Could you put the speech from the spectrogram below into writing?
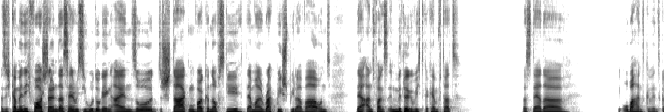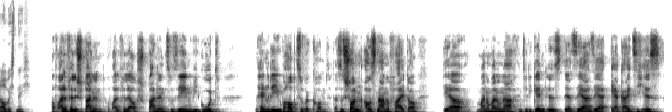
Also ich kann mir nicht vorstellen, dass Henry Cejudo gegen einen so starken Volkanovski, der mal Rugby-Spieler war und der anfangs im Mittelgewicht gekämpft hat, dass der da die Oberhand gewinnt. Glaube ich nicht. Auf alle Fälle spannend. Auf alle Fälle auch spannend zu sehen, wie gut Henry überhaupt zurückkommt. Das ist schon ein Ausnahmefighter, der meiner Meinung nach intelligent ist, der sehr, sehr ehrgeizig ist.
